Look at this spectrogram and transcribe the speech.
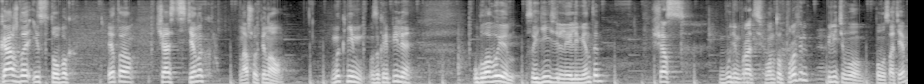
каждая из стопок – это часть стенок нашего пенала. Мы к ним закрепили угловые соединительные элементы. Сейчас будем брать вон тот профиль, пилить его по высоте,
